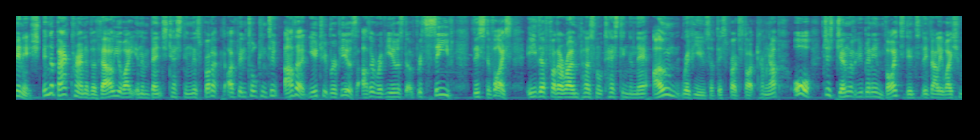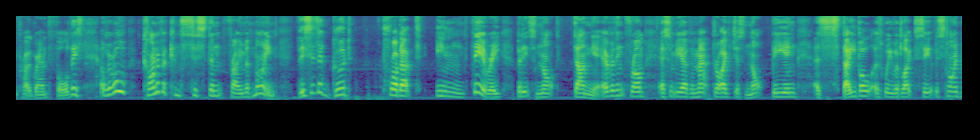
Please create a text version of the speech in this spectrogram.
finished. In the background of evaluating and bench testing this product, I've been talking to other YouTube reviewers, other reviewers that have received this device, either for their own personal testing and their own reviews of this prototype coming up, or just generally been invited into the evaluation program for this. And we're all kind of a consistent frame of mind. This is a good product in theory, but it's not done yet. Everything from SMB over map drive just not being as stable as we would like to see at this time.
